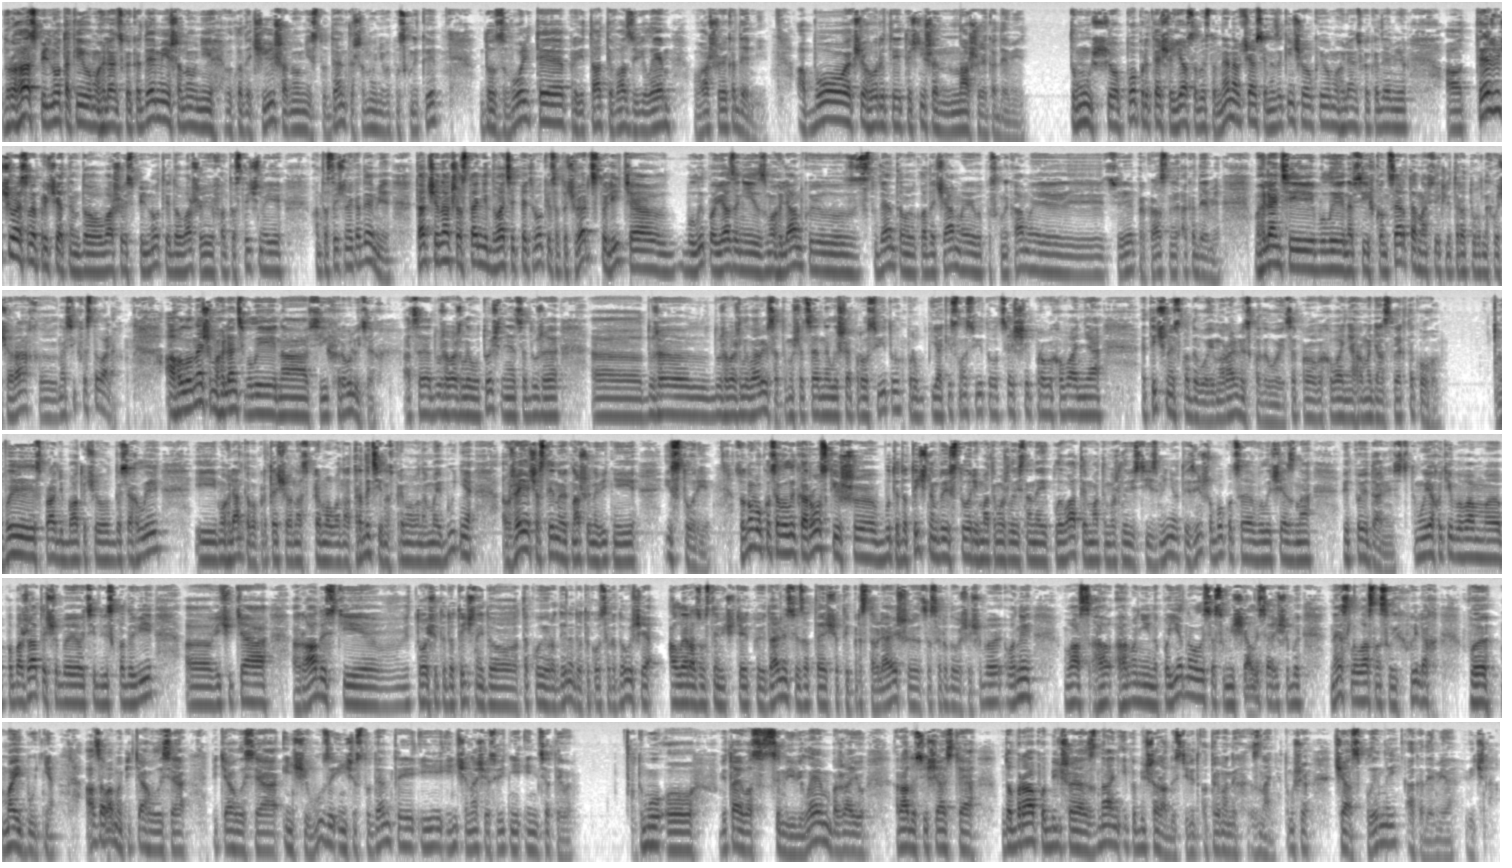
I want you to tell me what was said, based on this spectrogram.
Дорога спільнота Києво-Могилянської академії, шановні викладачі, шановні студенти, шановні випускники, дозвольте привітати вас з ювілеєм вашої академії. Або, якщо говорити точніше, нашої академії. Тому що, попри те, що я особисто не навчався, не закінчував Києво-Могилянську академію, а теж відчуваю себе причетним до вашої спільноти, до вашої фантастичної, фантастичної академії. Так чи інакше, останні 25 років, це то чверть століття, були пов'язані з Могилянкою, з студентами, викладачами, випускниками цієї прекрасної академії. Могилянці були на всіх концертах, на всіх літературних вечорах, на всіх фестивалях. А головне, що могилянці були на всіх революціях. А це дуже важливе уточнення, це дуже, е, дуже, дуже важлива риса, тому що це не лише про освіту, про якісну освіту, це ще про виховання етичної складової, моральної складової, це про виховання громадянства як такого. Ви справді багато чого досягли, і Могилянка, попри те, що вона спрямована традиційно спрямована в майбутнє, вже є частиною нашої новітньої історії. З одного боку, це велика розкіш е, бути дотичним до історії, мати можливість на неї впливати, мати можливість її змінювати. З іншого боку, це величезна відповідальність. Тому я хотів би вам е, побажати, щоб оці дві складові е, відчуття радості від того, що ти дотичний до такої родини, до такого середовища, але разом з тим відчуття відповідальності за те, що ти представляєш е, це середовище, щоб вони вас гармонійно поєднувалися, суміщалися і щоб несли вас на своїх хвилях в майбутнє. А за вами підтягувалися, підтягувалися інші вузи, інші студенти і інші наші освітні ініціативи. Тому о, вітаю вас з цим ювілеєм. Бажаю радості, щастя, добра, побільше знань і побільше радості від отриманих знань, тому що час плинний, академія вічна.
